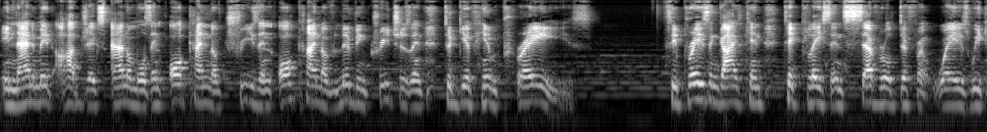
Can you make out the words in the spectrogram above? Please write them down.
inanimate objects, animals, and all kind of trees and all kind of living creatures and to give him praise. See, praising God can take place in several different ways. We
